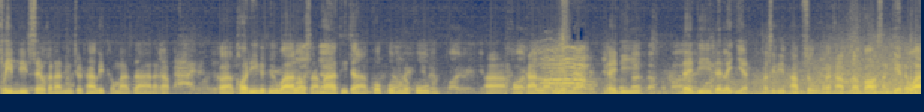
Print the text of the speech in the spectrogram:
คลีนดีเซลขนาด 1.5 ลิตรของ Mazda นะครับข้อดีก็คือว่าเราสามารถที่จะควบคุมอุณหภูมิของการหล่อเย็นเนี่ยได้ดีได้ดีได้ละเอียดประสิทธิภาพสูงนะครับ แล้วก็สังเกตได้ว่า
